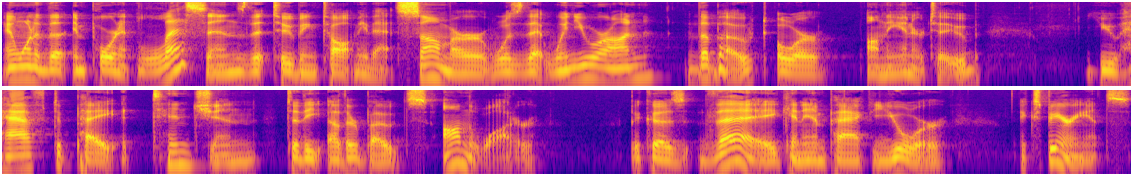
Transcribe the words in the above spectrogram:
And one of the important lessons that tubing taught me that summer was that when you are on the boat or on the inner tube, you have to pay attention to the other boats on the water because they can impact your experience.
